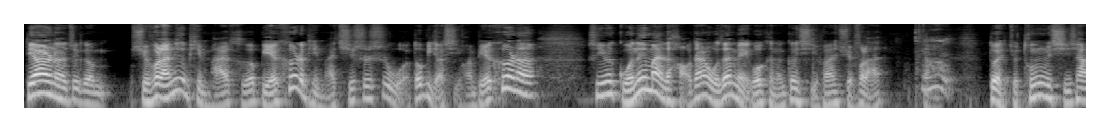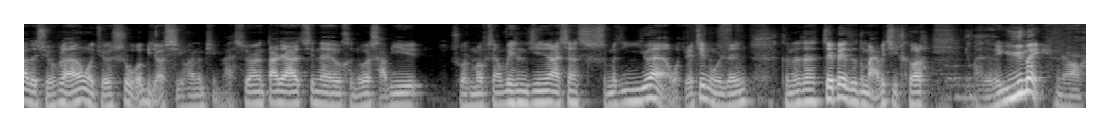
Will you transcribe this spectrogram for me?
第二呢，这个雪佛兰这个品牌和别克的品牌其实是我都比较喜欢，别克呢是因为国内卖的好，但是我在美国可能更喜欢雪佛兰。对，就通用旗下的雪佛兰，我觉得是我比较喜欢的品牌。虽然大家现在有很多傻逼说什么像卫生巾啊，像什么医院啊，我觉得这种人可能他这辈子都买不起车了，啊，愚昧，你知道吗？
